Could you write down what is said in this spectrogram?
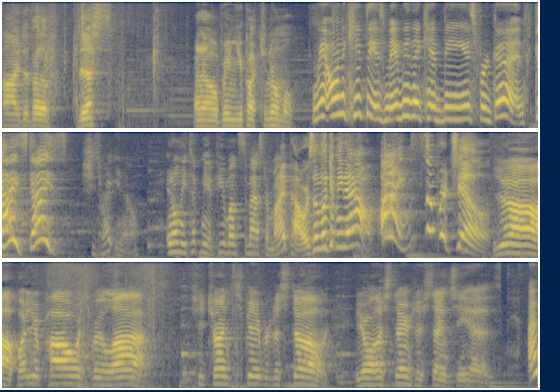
I developed this, and I will bring you back to normal. Wait, I want to keep these. Maybe they could be used for good. Guys, guys! She's right, you know. It only took me a few months to master my powers, and look at me now! I'm super chill! Yeah, but your powers relax. She turns people to stone. You're less dangerous than she is. I'm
